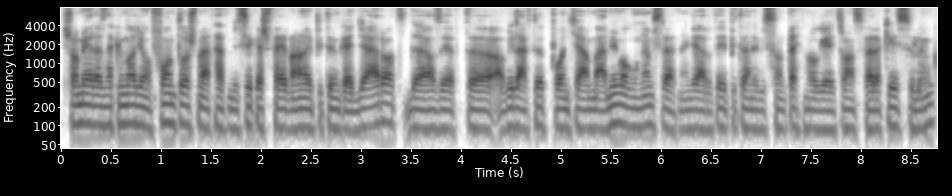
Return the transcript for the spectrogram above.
És amiért ez nekünk nagyon fontos, mert hát mi Székesfehérváron építünk egy gyárat, de azért a világ több pontján már mi magunk nem szeretnénk gyárat építeni, viszont technológiai transferre készülünk,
